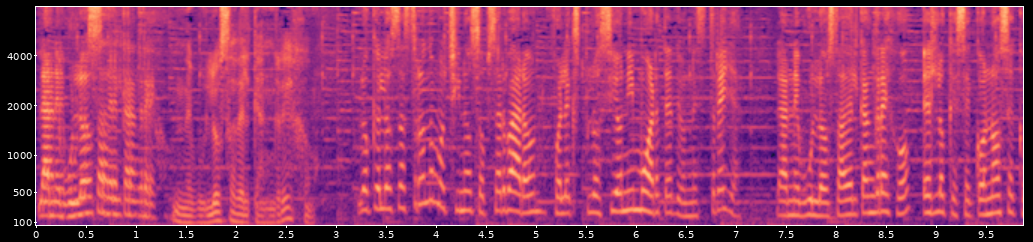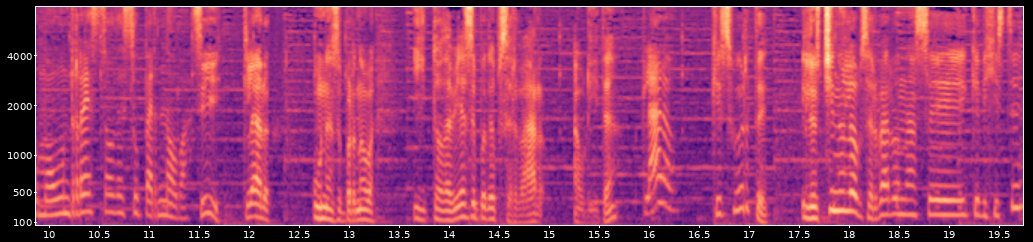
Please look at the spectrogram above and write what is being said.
la nebulosa del cangrejo. Nebulosa del cangrejo. Lo que los astrónomos chinos observaron fue la explosión y muerte de una estrella. La nebulosa del cangrejo es lo que se conoce como un resto de supernova. Sí, claro, una supernova. ¿Y todavía se puede observar ahorita? Claro, ¡Qué suerte! ¿Y los chinos la observaron hace, qué dijiste?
